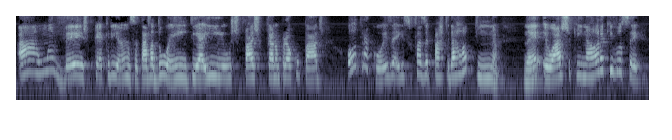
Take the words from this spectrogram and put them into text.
Ah, uma vez, porque a criança estava doente e aí os pais ficaram preocupados. Outra coisa é isso fazer parte da rotina, né? Eu acho que na hora que você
